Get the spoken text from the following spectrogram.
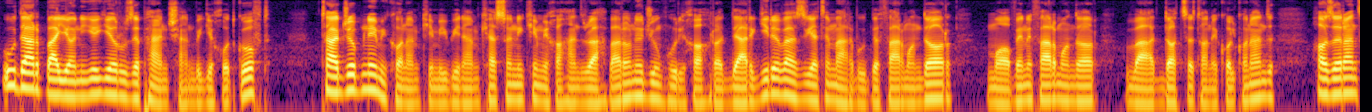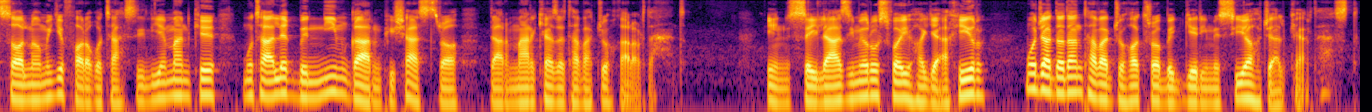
او در بیانیه روز پنجشنبه خود گفت تعجب نمی کنم که می بینم کسانی که می خواهند رهبران جمهوری خواه را درگیر وضعیت مربوط به فرماندار، معاون فرماندار و دادستان کل کنند حاضرند سالنامه فارغ و تحصیلی من که متعلق به نیم قرن پیش است را در مرکز توجه قرار دهند. این سیل عظیم رسوایی های اخیر مجددا توجهات را به گریم سیاه جلب کرده است.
